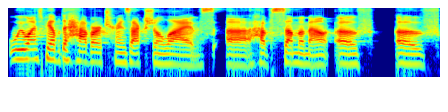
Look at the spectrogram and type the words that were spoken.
we want to be able to have our transactional lives uh, have some amount of, of,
